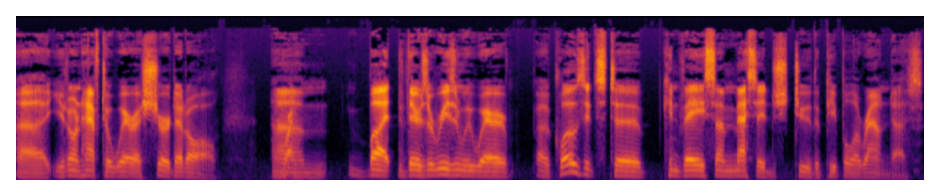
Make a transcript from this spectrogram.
Uh, you don't have to wear a shirt at all. Um, right. But there's a reason we wear uh, clothes. It's to convey some message to the people around us.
